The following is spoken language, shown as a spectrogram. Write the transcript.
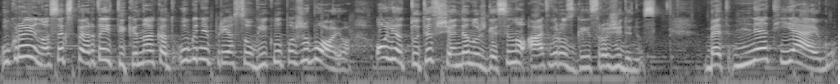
Ukrainos ekspertai tikina, kad ugnį prie saugyklų pažabojo, o lietutis šiandien užgesino atvirus gaisro žydinius. Bet net jeigu,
